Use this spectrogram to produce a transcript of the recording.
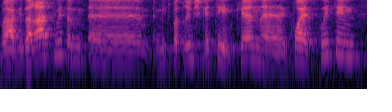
בהגדרה עצמית, הם, אה, מתפטרים שקטים, כן? אה, quiet quitting.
